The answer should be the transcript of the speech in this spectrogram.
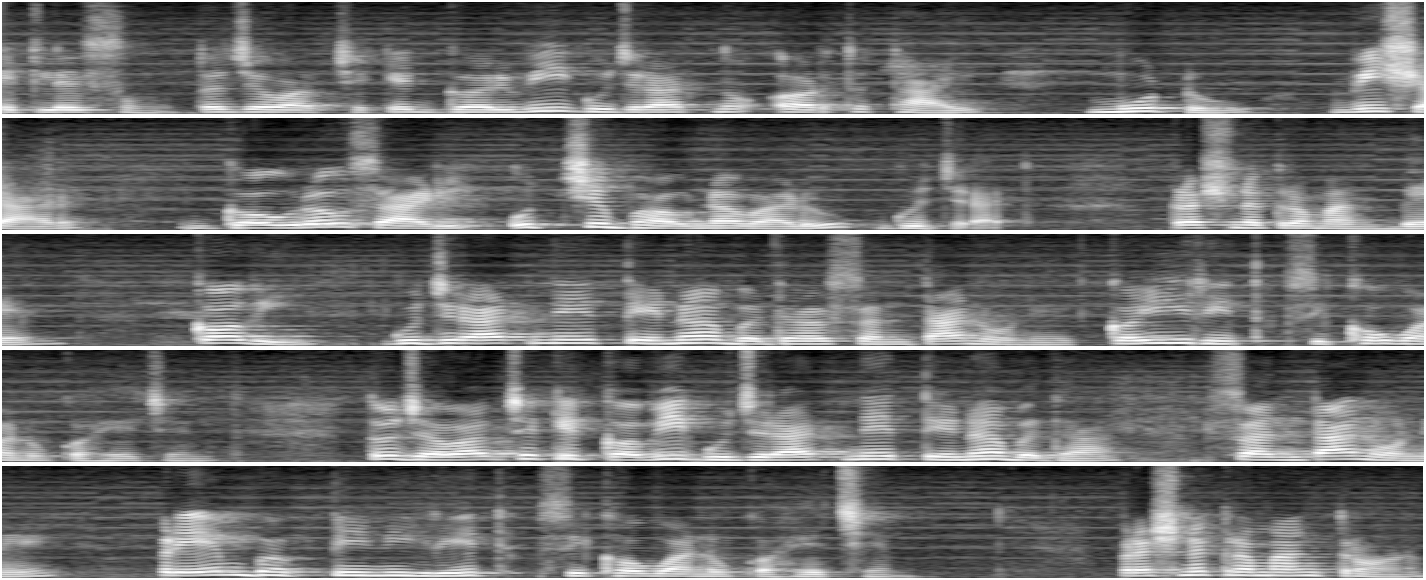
એટલે શું? તો જવાબ છે કે ગરવી ગુજરાતનો અર્થ થાય મોટું, વિશાળ, ગૌરવશાળી, ઉચ્ચ ભાવનાવાળું ગુજરાત. પ્રશ્ન ક્રમાંક બે, કવિ ગુજરાતને તેના બધા સંતાનોને કઈ રીત શીખવવાનું કહે છે? તો જવાબ છે કે કવિ ગુજરાતને તેના બધા સંતાનોને પ્રેમ ભક્તિની રીત શીખવવાનું કહે છે. પ્રશ્ન ક્રમાંક ત્રણ.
